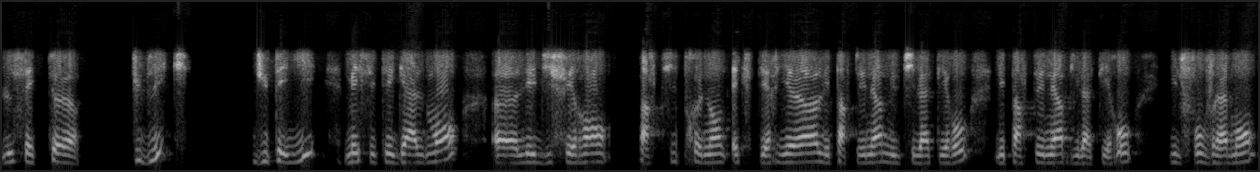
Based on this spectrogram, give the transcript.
le secteur public du pays, mais c'est également euh, les différents parties prenantes extérieures, les partenaires multilatéraux, les partenaires bilatéraux il faut vraiment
